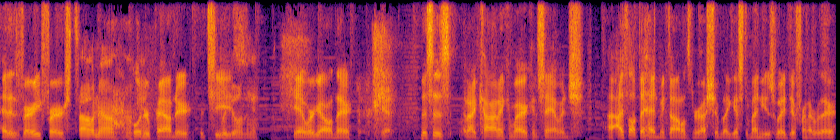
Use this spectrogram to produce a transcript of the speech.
had his very first Oh no! Okay. quarter pounder with cheese. We're going there. Yeah, we're going there. Yeah, this is an iconic American sandwich. I I thought they had McDonald's in Russia, but I guess the menu is way different over there.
